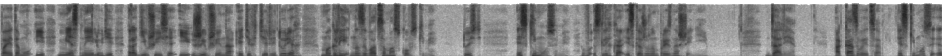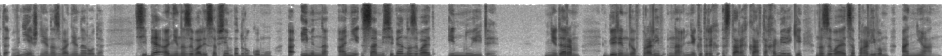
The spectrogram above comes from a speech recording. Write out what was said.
Поэтому и местные люди, родившиеся и жившие на этих территориях, могли называться московскими, то есть эскимосами в слегка искаженном произношении. Далее. Оказывается, эскимосы – это внешнее название народа. Себя они называли совсем по-другому, а именно они сами себя называют иннуиты. Недаром Берингов пролив на некоторых старых картах Америки называется проливом Аньян.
